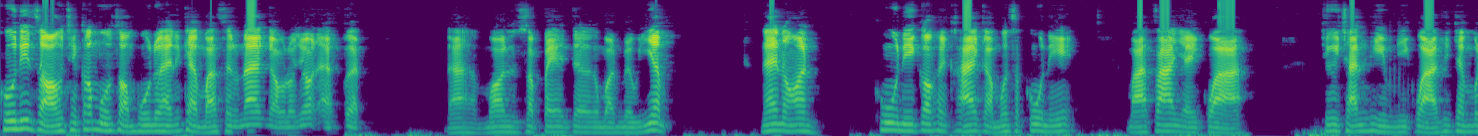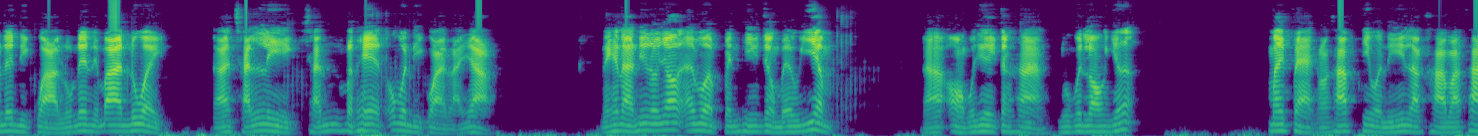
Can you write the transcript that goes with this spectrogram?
คู่ที่สองเช็คข้อมูลสองภูโดยแฮนดิแคปบาร์เซโลนากับรอยัลแอสเฟิดนะบอลสเปนเจอกับบอลเบลเยียม แน่นอน คู่นี้ก็คล้ายๆกับเมื่อสักครู่นี้ บาซ่าใหญ่กว่า ชื่อชั้นทีมดีกว่าที่ชั้นผู้เล่นดีกว่าลงเล่นในบ้านด้วยนะชั้นลีกชั้นประเทศโอ้มันดีกว่าหลายอย่าง ในขณะที่เรอยัลแอดเวิร์ดเป็นทีมจากเบลเยียมนะออกมาเยือนต่างหากดูเป็นรองเยอะ ไม่แปลกหรอกครับ ที่วันนี้ราคาบาซ่า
